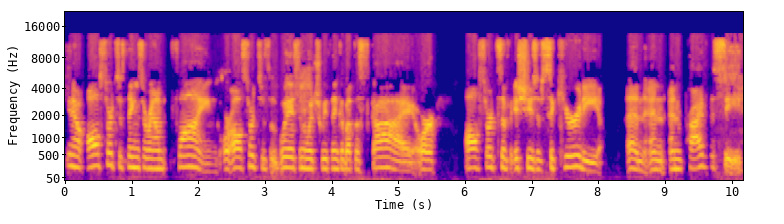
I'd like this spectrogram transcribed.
you know, all sorts of things around flying, or all sorts of ways in which we think about the sky, or all sorts of issues of security and, and, and privacy.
